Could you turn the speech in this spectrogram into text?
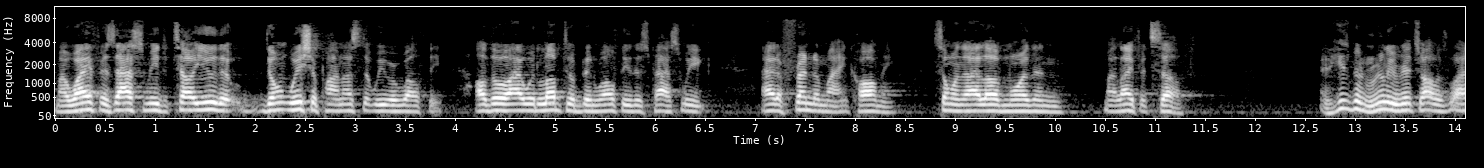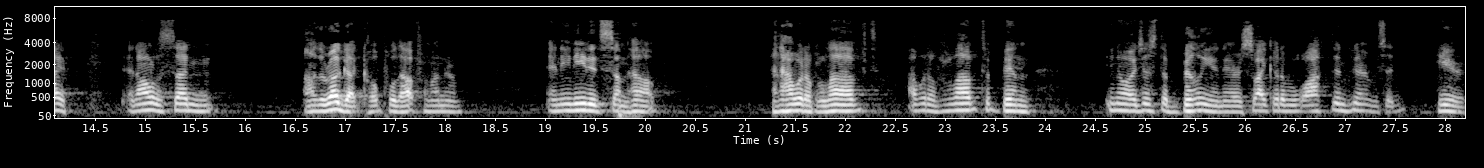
My wife has asked me to tell you that don't wish upon us that we were wealthy. Although I would love to have been wealthy this past week. I had a friend of mine call me, someone that I love more than my life itself. And he's been really rich all his life. And all of a sudden, uh, the rug got pulled out from under him and he needed some help. And I would have loved, I would have loved to have been, you know, just a billionaire so I could have walked in there and said, Here.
